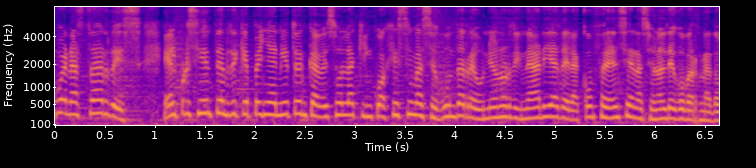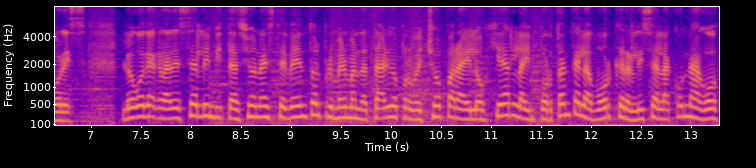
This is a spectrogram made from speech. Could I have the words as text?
buenas tardes. El presidente Enrique Peña Nieto encabezó la 52 segunda reunión ordinaria de la Conferencia Nacional de Gobernadores. Luego de agradecer la invitación a este evento, el primer mandatario aprovechó para elogiar la importante labor que realiza la CONAGO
